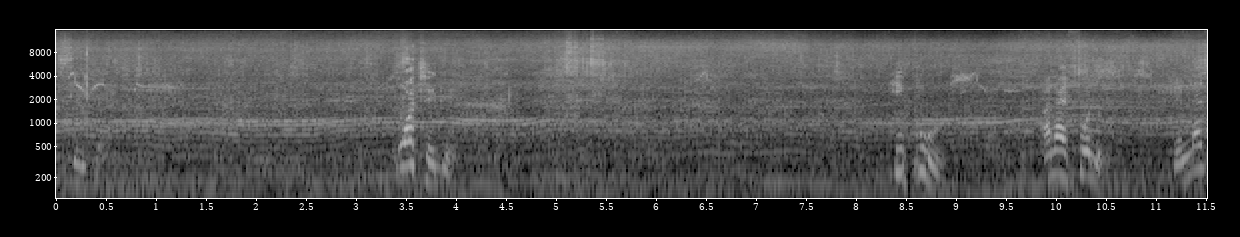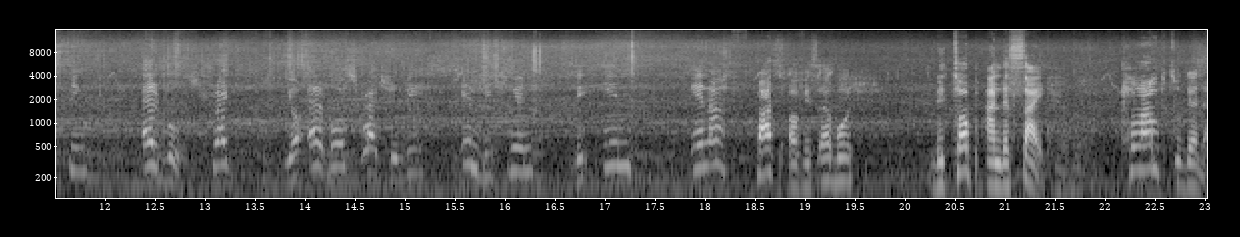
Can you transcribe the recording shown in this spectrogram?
Simple. Watch again. He pulls and I follow. The next thing, elbow strike. Your elbow strike should be in between the in inner part of his elbow, the top and the side. Clamp together.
